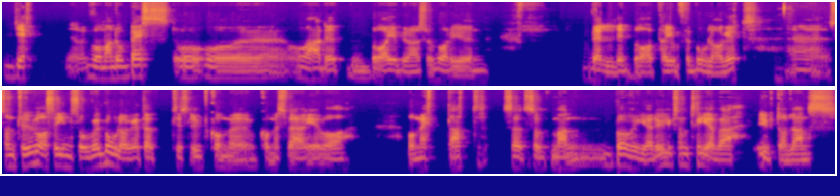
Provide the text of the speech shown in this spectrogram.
jätte var man då bäst och, och, och hade ett bra erbjudande så var det ju en väldigt bra period för bolaget. Eh, som tur var så insåg väl bolaget att till slut kommer, kommer Sverige vara, och mättat. Så, så man började liksom treva utomlands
